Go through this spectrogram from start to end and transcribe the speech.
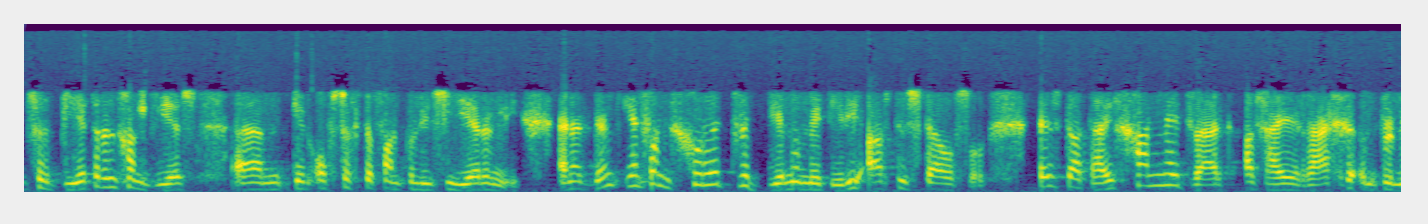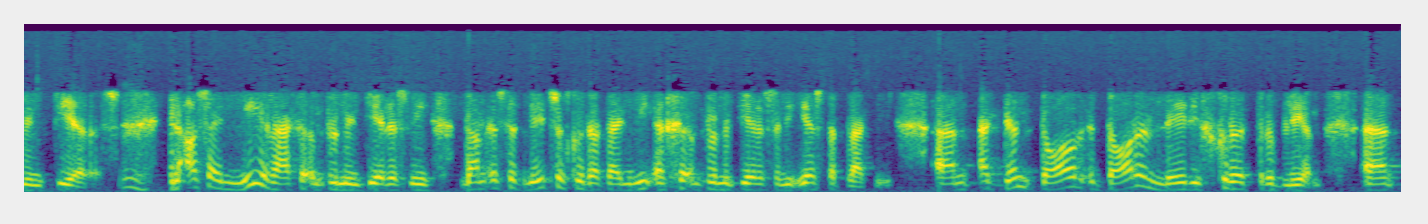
verbetering gaan wees ehm um, ten opsigte van polisieering nie. En ek dink een van die groot probleme met hierdie artostelsel is dat hy gaan net werk as hy reg geïmplementeer is. Mm. En as hy nie reg geïmplementeer is nie, dan is dit net so goed dat hy nie geïmplementeer is in die eerste plek nie. Ehm um, ek dink daar daarin lê die groot probleem. Ehm um,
